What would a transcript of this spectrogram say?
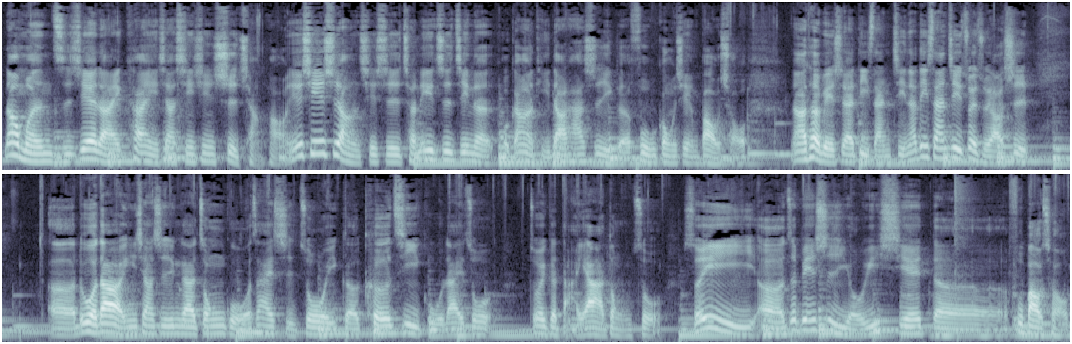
那我们直接来看一下新兴市场哈，因为新兴市场其实成立至今的，我刚刚提到它是一个负贡献报酬。那特别是在第三季，那第三季最主要是，呃，如果大家有印象，是应该中国在开始做一个科技股来做做一个打压动作，所以呃这边是有一些的负报酬，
